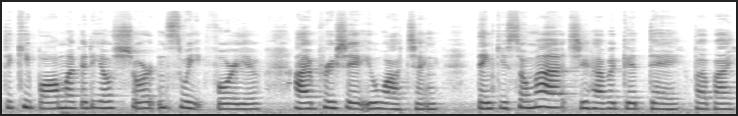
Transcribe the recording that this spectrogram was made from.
to keep all my videos short and sweet for you. I appreciate you watching. Thank you so much. You have a good day. Bye-bye.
